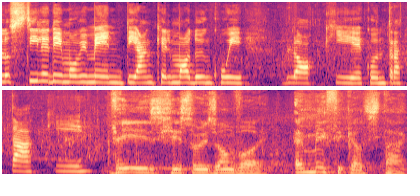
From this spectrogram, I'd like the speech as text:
lo stile dei movimenti, anche il modo in cui blocchi e contrattacchi. This history's envoy, a mythical stag,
